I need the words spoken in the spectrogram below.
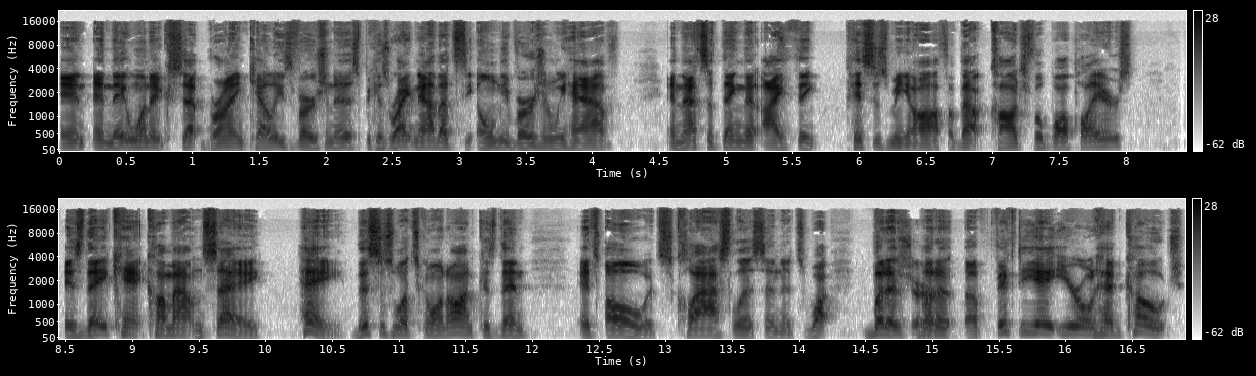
and and they want to accept Brian Kelly's version of this because right now that's the only version we have, and that's the thing that I think pisses me off about college football players is they can't come out and say, "Hey, this is what's going on," because then it's oh, it's classless and it's what. But a Sure. but a 58 year old head coach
